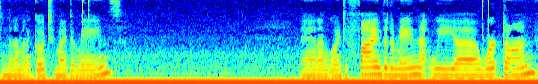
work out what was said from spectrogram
and then I'm going to go to my domains. And I'm going to find the domain that we uh, worked on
